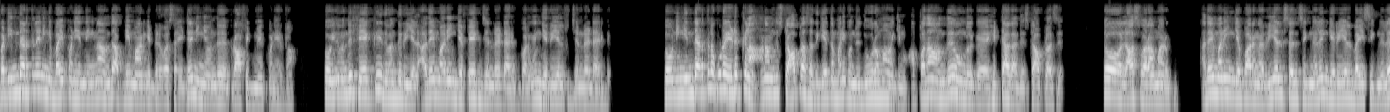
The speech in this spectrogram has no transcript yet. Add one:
பட் இந்த இடத்துல நீங்கள் பை பண்ணியிருந்தீங்கன்னா வந்து அப்படியே மார்க்கெட் ரிவர்ஸ் ஆகிட்டு நீங்கள் வந்து ப்ராஃபிட் மேக் பண்ணிருக்கலாம் ஸோ இது வந்து ஃபேக்கு இது வந்து ரியல் அதே மாதிரி இங்கே ஃபேக் ஜென்ரேட் ஆயிருக்கு பாருங்கள் இங்கே ரியல் ஜென்ரேட் ஆயிருக்கு. ஸோ நீங்கள் இந்த இடத்துல கூட எடுக்கலாம். ஆனால் வந்து ஸ்டாப் லாஸ் அதுக்கு ஏற்ற மாதிரி கொஞ்சம் தூரமாக வைக்கணும். அப்போ தான் வந்து உங்களுக்கு ஹிட் ஆகாது ஸ்டாப் லாஸ் ஸோ லாஸ் வராமல் இருக்கும். அதே மாதிரி இங்க பாருங்க ரியல் செல் சிக்னல் இங்க ரியல் பை சிக்னல்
